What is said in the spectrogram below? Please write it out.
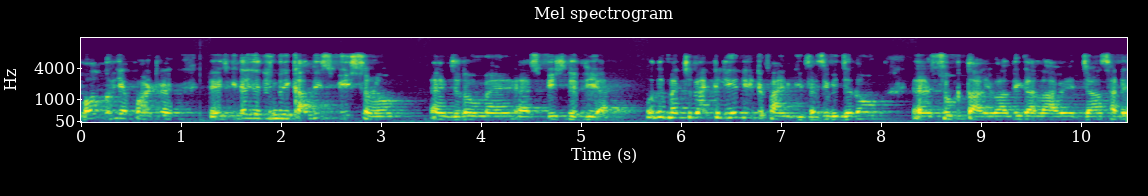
ਬਹੁਤ ਵਧੀਆ ਪੁਆਇੰਟ ਰੇਜ਼ ਕੀਤਾ। ਜੇ ਤੁਸੀਂ ਮੇਰੀ ਕੱਲ ਦੀ ਸਪੀਚ ਸੁਣੋ ਜਦੋਂ ਮੈਂ ਸਪੀਚ ਦਿੱਤੀ ਆ ਉਹਦੇ ਵਿੱਚ ਮੈਂ ਕਲੀਅਰਲੀ ਡਿਫਾਈਨ ਕੀਤਾ ਸੀ ਵੀ ਜਦੋਂ ਸੁਖ ਤਾਲੀਵਾਲ ਦੀ ਗੱਲ ਆਵੇ ਜਾਂ ਸਾਡੇ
